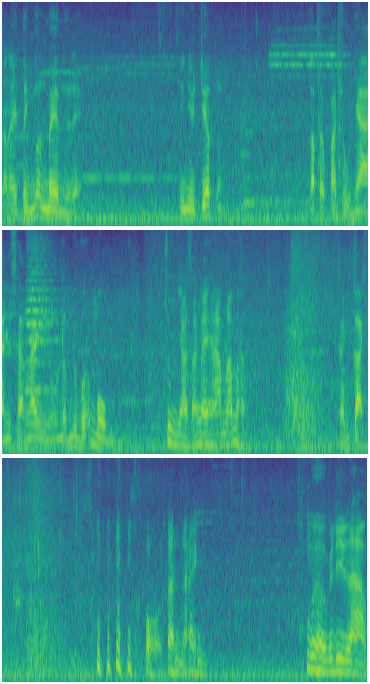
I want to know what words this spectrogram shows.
Dạo này tính còn mềm rồi đấy. Chứ như trước Gặp phải quả chủ nhà như sáng nay nó đấm cho vỡ mồm. Chủ nhà sáng nay ham lắm à? Cảnh cảnh. Khổ thân anh. Vừa mới đi làm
